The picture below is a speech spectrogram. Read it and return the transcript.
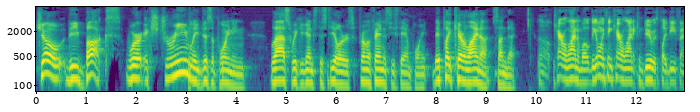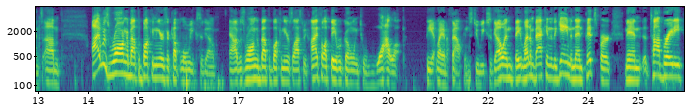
Joe, the Bucs were extremely disappointing last week against the Steelers from a fantasy standpoint. They play Carolina Sunday. Oh, Carolina. Well, the only thing Carolina can do is play defense. Um, I was wrong about the Buccaneers a couple of weeks ago. I was wrong about the Buccaneers last week. I thought they were going to wallop the Atlanta Falcons two weeks ago, and they let them back into the game. And then Pittsburgh, man, Tom Brady,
